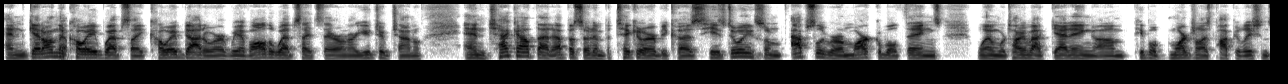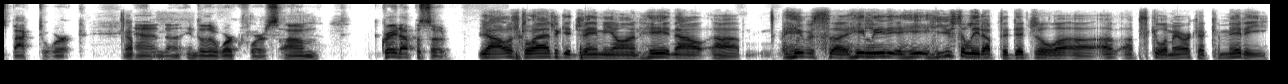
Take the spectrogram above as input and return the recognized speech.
and get on the yep. COABE website, coabe.org. We have all the websites there on our YouTube channel and check out that episode in particular because he's doing some absolutely remarkable things when we're talking about getting um, people, marginalized populations back to work yep. and uh, into the workforce. Um, great episode. Yeah, I was glad to get Jamie on. He now uh, he was uh, he lead he he used to lead up the digital uh, upskill America committee.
